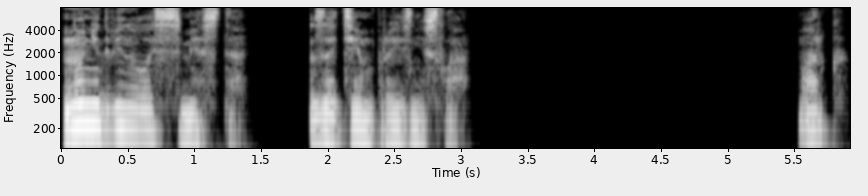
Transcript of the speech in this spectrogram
но не двинулась с места затем произнесла. «Марк,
